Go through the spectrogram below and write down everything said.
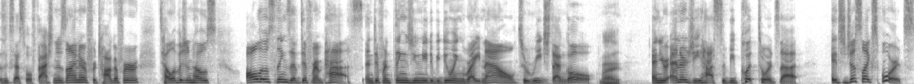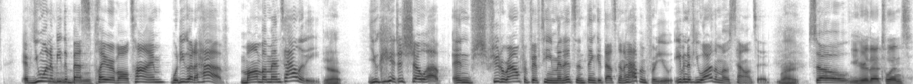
a successful fashion designer, photographer, television host? All those things have different paths and different things you need to be doing right now to reach that mm-hmm. goal. Right. And your energy has to be put towards that. It's just like sports. If you want to be the best mm-hmm. player of all time, what do you got to have? Mamba mentality. Yep. You can't just show up and shoot around for 15 minutes and think that that's going to happen for you, even if you are the most talented. Right. So, You hear that, twins?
